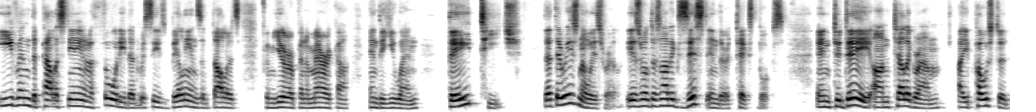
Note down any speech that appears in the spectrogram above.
even the Palestinian Authority that receives billions of dollars from Europe and America and the UN, they teach that there is no Israel. Israel does not exist in their textbooks. And today on Telegram, I posted,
